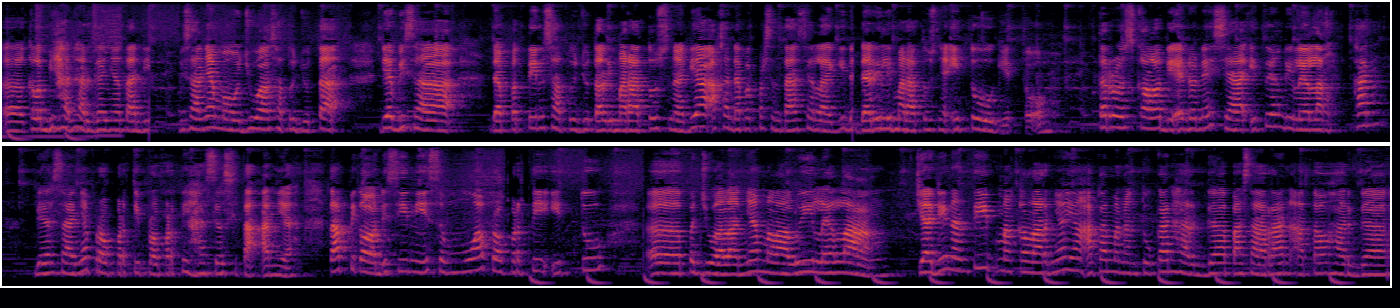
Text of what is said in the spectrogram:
uh, kelebihan harganya tadi. Misalnya mau jual satu juta dia bisa dapetin satu juta lima ratus. Nah dia akan dapat persentase lagi dari lima ratusnya itu gitu terus kalau di Indonesia itu yang dilelangkan biasanya properti-properti hasil sitaan ya. Tapi kalau di sini semua properti itu e, penjualannya melalui lelang. Jadi nanti makelarnya yang akan menentukan harga pasaran atau harga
